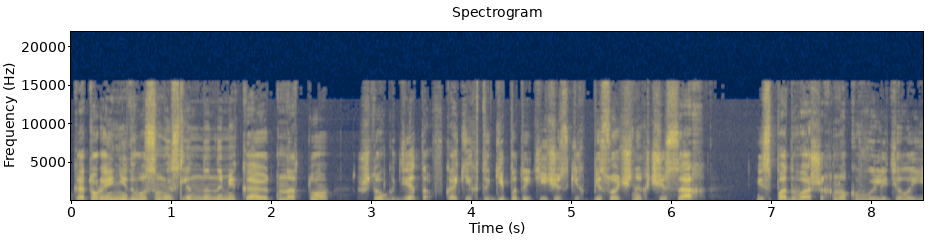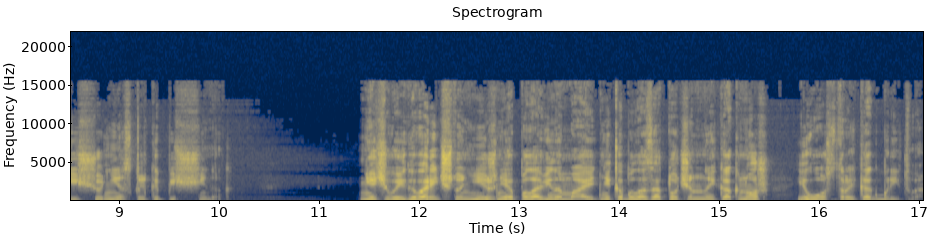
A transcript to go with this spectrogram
которые недвусмысленно намекают на то, что где-то в каких-то гипотетических песочных часах из-под ваших ног вылетело еще несколько песчинок. Нечего и говорить, что нижняя половина маятника была заточенной как нож и острой как бритва.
